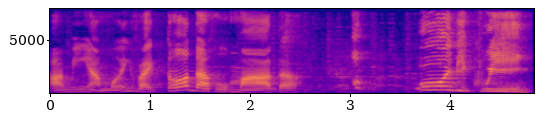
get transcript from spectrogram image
A minha mãe vai toda arrumada. Oi, McQueen!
